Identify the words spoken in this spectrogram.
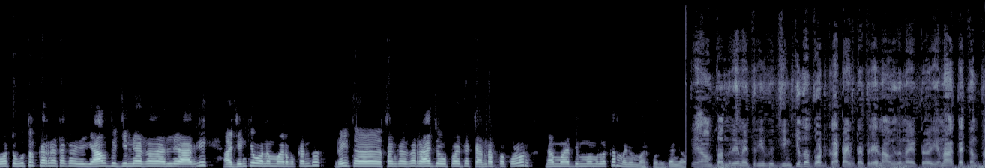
ಒಟ್ಟು ಉತ್ತರ ಕರ್ನಾಟಕ ಯಾವ್ದು ಜಿಲ್ಲೆಯಲ್ಲಿ ಆಗಲಿ ಆ ಜಿಂಕೆವನ ಮಾಡ್ಬೇಕಂದು ರೈತ ಸಂಘದ ರಾಜ್ಯ ಉಪಾಧ್ಯಕ್ಷ ಚಂದಪ್ಪ ಕೊಳ್ಳೂರು ನಮ್ಮ ಮಾಧ್ಯಮ ಮೂಲಕ ಮನವಿ ಮಾಡ್ಕೊಳ್ಳಿ ಧನ್ಯವಾದ. ಅಂತಂದ್ರೆ ರೀ ಇದು ಜಿಂಕಿದ ದೊಡ್ಡ ಕಾಟ ಆಗ್ಬಿಟ್ಟೈತ್ರಿ. ನಾವು ಇದನ್ನ ಇಟ್ಟು ಏನ ಕಾಯ್ಕಂತ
